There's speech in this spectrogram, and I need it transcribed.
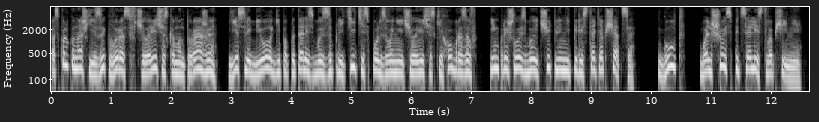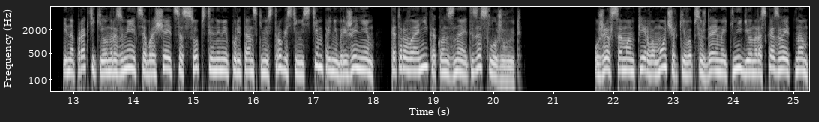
Поскольку наш язык вырос в человеческом антураже, если биологи попытались бы запретить использование человеческих образов, им пришлось бы чуть ли не перестать общаться. Гулт – большой специалист в общении, и на практике он, разумеется, обращается с собственными пуританскими строгостями с тем пренебрежением, которого они, как он знает, и заслуживают. Уже в самом первом очерке в обсуждаемой книге он рассказывает нам,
